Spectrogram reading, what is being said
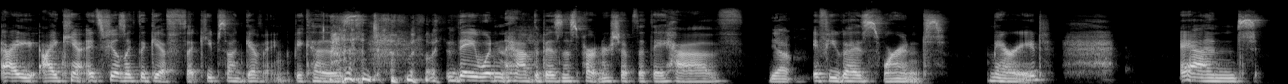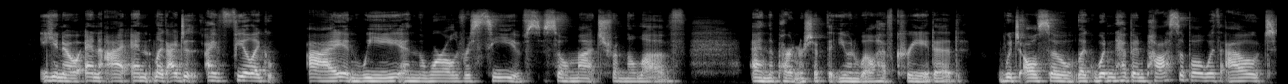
i i can't it feels like the gift that keeps on giving because they wouldn't have the business partnership that they have yeah. if you guys weren't married. And you know and i and like i just i feel like i and we and the world receives so much from the love and the partnership that you and will have created which also like wouldn't have been possible without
